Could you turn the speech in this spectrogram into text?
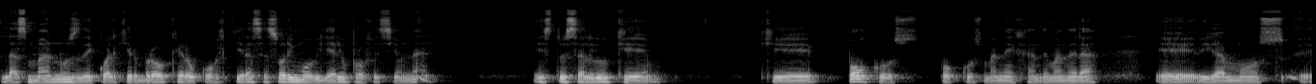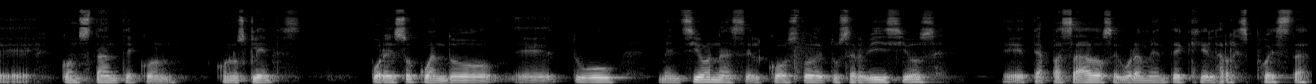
las manos de cualquier broker o cualquier asesor inmobiliario profesional. Esto es algo que, que pocos, pocos manejan de manera, eh, digamos, eh, constante con, los clientes. Por eso cuando eh, tú mencionas el costo de tus servicios, te ha pasado seguramente que la respuesta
